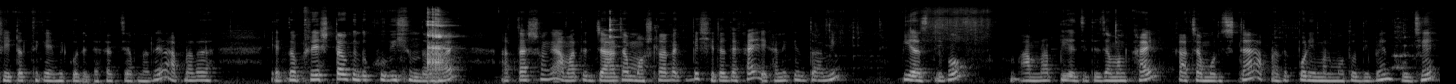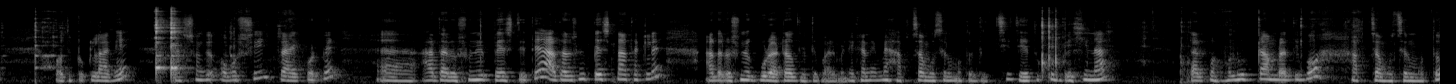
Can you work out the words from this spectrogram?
সেইটার থেকে আমি করে দেখাচ্ছি আপনাদের। আপনারা একদম ফ্রেশটাও কিন্তু খুবই সুন্দর হয়। আর তার সঙ্গে আমাদের যা যা মশলা লাগবে সেটা দেখায় এখানে কিন্তু আমি পেঁয়াজ দিব। আমরা পেঁয়াজিতে যেমন খাই কাঁচা মরিচটা আপনাদের পরিমাণ মতো দিবেন, বুঝে কতটুকু লাগে। তার সঙ্গে অবশ্যই ট্রাই করবেন আদা রসুনের পেস্ট দিতে। আদা রসুন পেস্ট না থাকলে আদা রসুনের গুঁড়াটাও দিতে পারবেন। এখানে আমি হাফ চামচের মতো দিচ্ছি, যেহেতু খুব বেশি না। তারপর হলুদটা আমরা দিব হাফ চামচের মতো।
